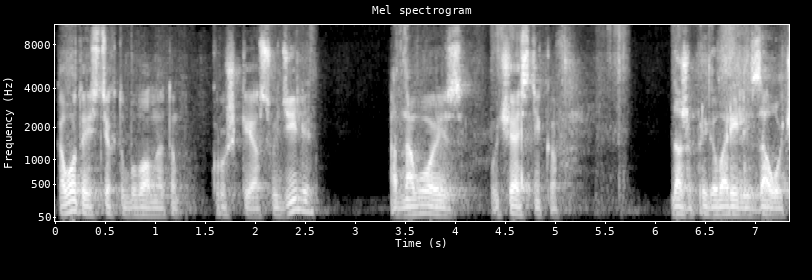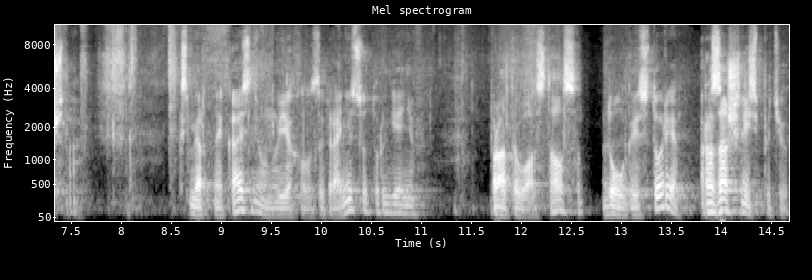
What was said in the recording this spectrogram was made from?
кого-то из тех, кто бывал на этом кружке, осудили. Одного из участников даже приговорили заочно к смертной казни. Он уехал за границу Тургенев. Брат его остался. Долгая история. Разошлись путем.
